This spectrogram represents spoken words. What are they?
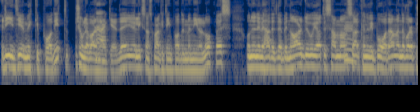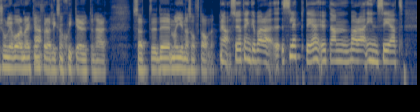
rider ju mycket på ditt personliga varumärke. Ja. Det är ju liksom Marketingpodden med Nilo Lopez. Och nu när vi hade ett webbinar, du och jag tillsammans, mm. så kunde vi båda använda våra personliga varumärken ja. för att liksom skicka ut den här så att det, man gynnas ofta av det. Ja, så jag tänker bara släpp det, utan bara inse att Eh,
